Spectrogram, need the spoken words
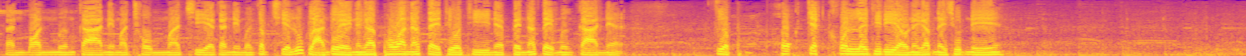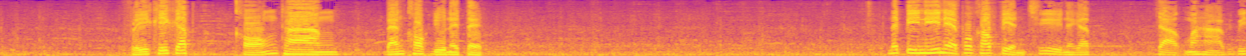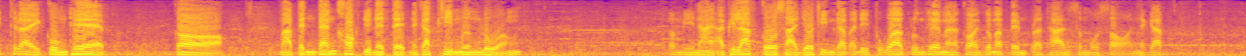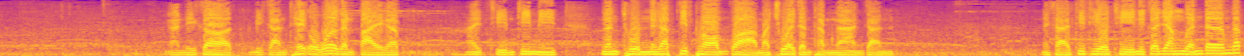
แฟนบอลเมืองการเนี่ยมาชมมาเชียร์กันเนี่ยเหมือนกับเชียร์ลูกหลานตัวเองนะครับ เพราะว่านักเตะ TOT เนี่ยเป็นนักเตะเมืองการเนี่ย เกือบหกเจ็ดคนเลยทีเดียวนะครับในชุดนี้ ฟรีคิกครับ ของทางแบงคอกยูไนเต็ดในปีนี้เนี่ยพวกเขาเปลี่ยนชื่อนะครับ จากมหาวิทยาลัยกรุงเทพ ก็มาเป็นแบงคอกยูไนเต็ดนะครับทีมเมืองหลวง ก็มีนายอภิรักษ์โกษะโยธินครับ อดีตผู้ว่ากรุงเทพมหานครก็มาเป็นประธานสโมสรนะครับ งานนี้ก็มีการเทคโอเวอร์กันไปครับ ให้ทีมที่มีเงินทุนนะครับที่พร้อมกว่ามาช่วยกันทำงานกันนะครับที่ TOT นี่ก็ยังเหมือนเดิมครับ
